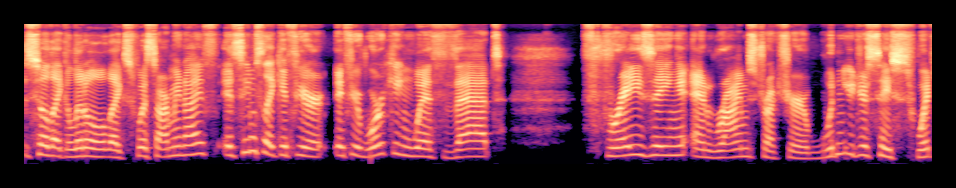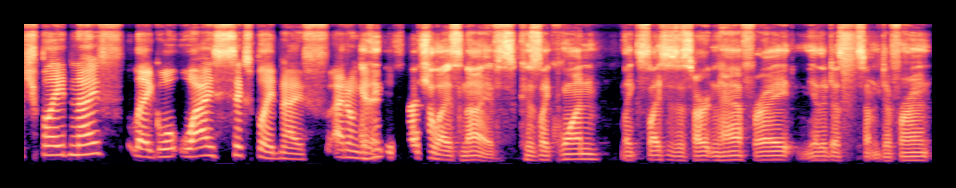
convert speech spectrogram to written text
so like a little like Swiss Army knife? It seems like if you're if you're working with that phrasing and rhyme structure, wouldn't you just say switchblade knife? Like, wh- why six blade knife? I don't I get it. think they specialize knives because like one like slices his heart in half, right? The other does something different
